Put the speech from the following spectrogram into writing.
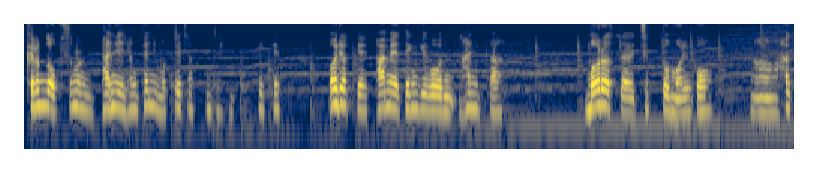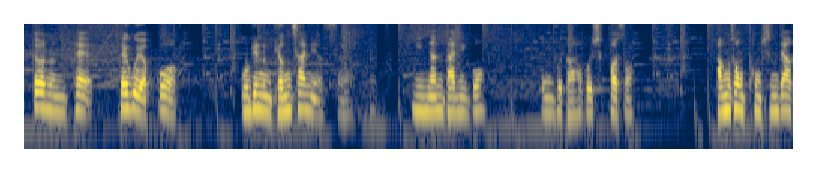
그런 거 없으면 다닐 형편이 못 되죠. 근데 그렇게 어렵게 밤에 댕기고 하니까 멀었어요. 집도 멀고 어, 학교는 대, 대구였고 우리는 경산이었어요. 2년 다니고 공부 더 하고 싶어서 방송통신대학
